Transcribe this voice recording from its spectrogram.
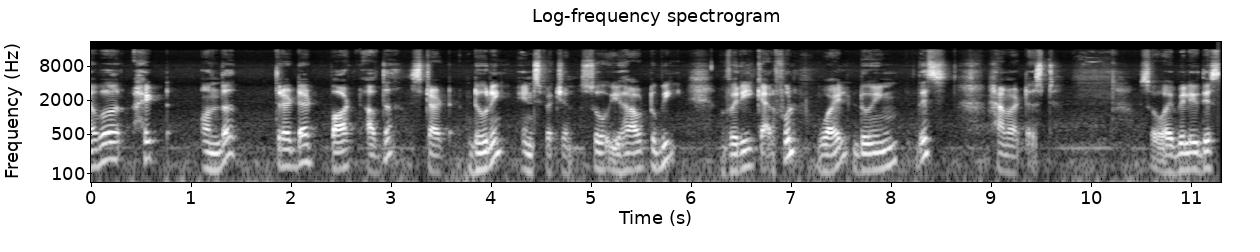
never hit on the threaded part of the stud during inspection. So you have to be very careful while doing this hammer test. So i believe this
